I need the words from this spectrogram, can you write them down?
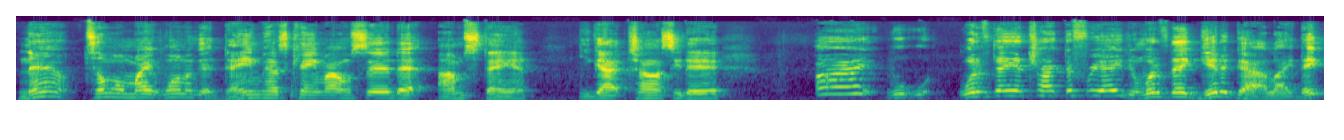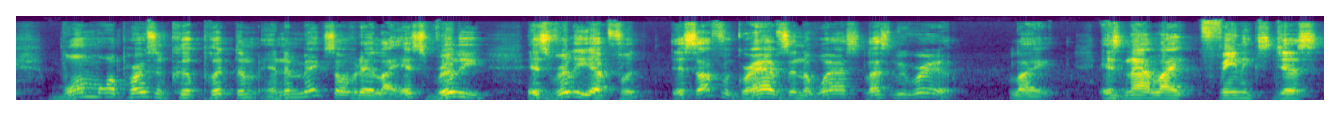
now someone might want to get. Dame has came out and said that I'm staying. You got Chauncey there. All right. wh- What if they attract a free agent? What if they get a guy like they one more person could put them in the mix over there? Like it's really it's really up for it's up for grabs in the West. Let's be real. Like it's not like Phoenix just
